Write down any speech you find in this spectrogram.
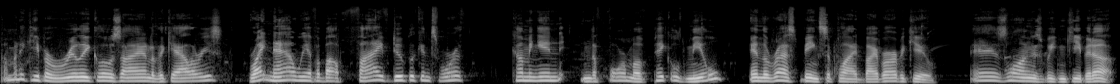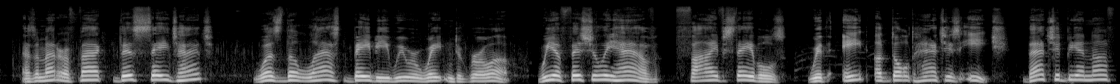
I'm going to keep a really close eye on the calories. Right now, we have about five duplicants worth coming in in the form of pickled meal, and the rest being supplied by barbecue, as long as we can keep it up. As a matter of fact, this sage hatch was the last baby we were waiting to grow up. We officially have five stables with eight adult hatches each. That should be enough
